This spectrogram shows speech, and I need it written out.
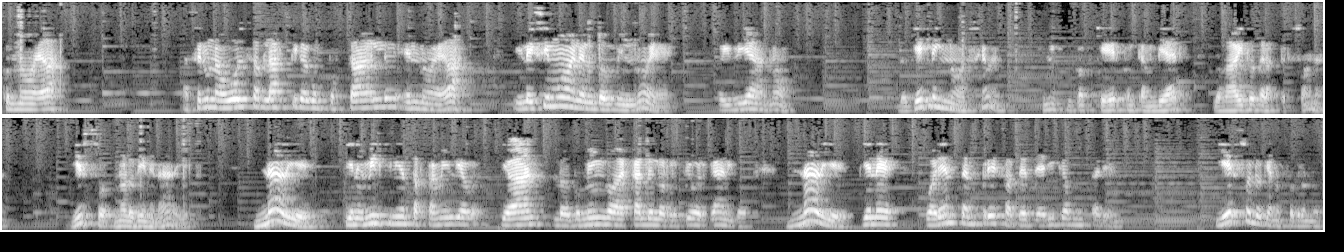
con novedad. Hacer una bolsa plástica compostable es novedad. Y la hicimos en el 2009. Hoy día no. Lo que es la innovación tiene que ver con cambiar los hábitos de las personas. Y eso no lo tiene nadie. Nadie tiene 1500 familias que van los domingos a dejarle los residuos orgánicos. Nadie tiene 40 empresas desde Arica a Punta Arenas. Y eso es lo que nosotros nos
